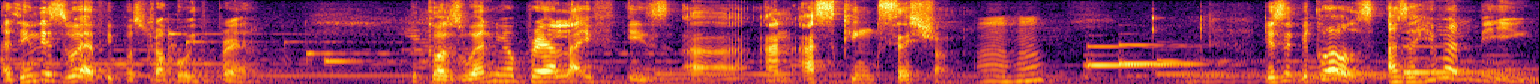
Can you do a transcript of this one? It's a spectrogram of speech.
I think this is where people struggle with prayer. Because when your prayer life is uh, an asking session, you see, because as a human being,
